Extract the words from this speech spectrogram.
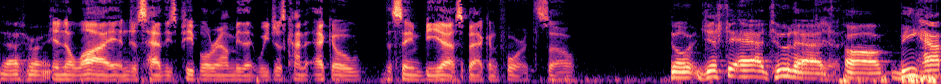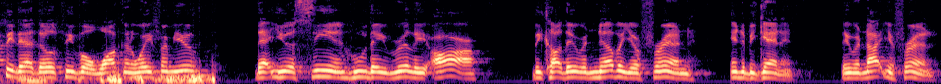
That's right. in a lie and just have these people around me that we just kind of echo the same BS back and forth. So So just to add to that, uh, be happy that those people are walking away from you, that you're seeing who they really are, because they were never your friend in the beginning. They were not your friend,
